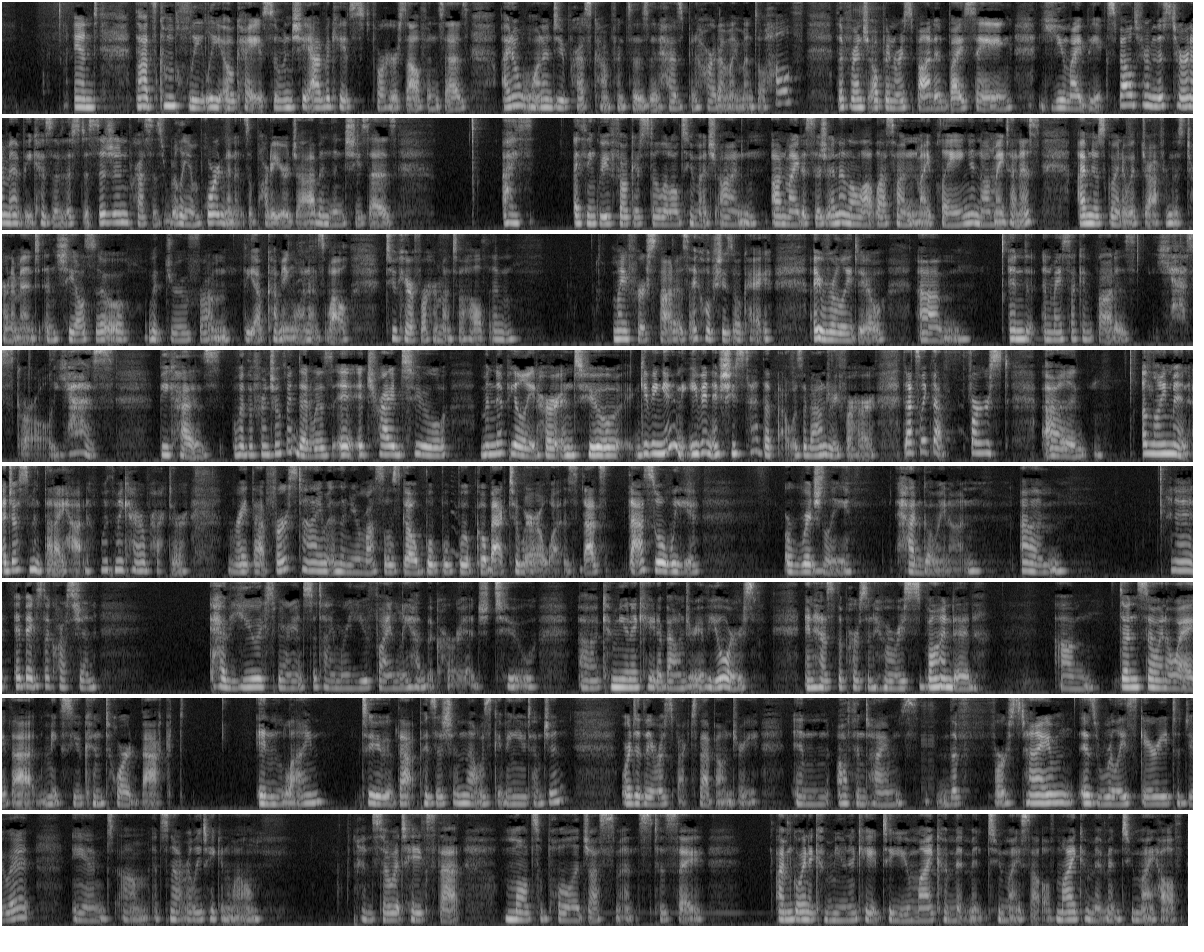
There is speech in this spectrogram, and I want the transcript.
And that's completely okay. So when she advocates for herself and says, I don't want to do press conferences, it has been hard on my mental health. The French Open responded by saying, You might be expelled from this tournament because of this decision. Press is really important and it's a part of your job. And then she says, I th- I think we focused a little too much on on my decision and a lot less on my playing and on my tennis. I'm just going to withdraw from this tournament. And she also withdrew from the upcoming one as well to care for her mental health. And my first thought is, I hope she's okay. I really do. Um, and and my second thought is, yes, girl, yes, because what the French Open did was it it tried to manipulate her into giving in, even if she said that that was a boundary for her. That's like that first uh, alignment adjustment that I had with my chiropractor. right that first time and then your muscles go boop boop boop go back to where it was that's that's what we originally had going on um and it it begs the question have you experienced a time where you finally had the courage to uh, communicate a boundary of yours and has the person who responded um, done so in a way that makes you contort back in line to that position that was giving you tension? Or did they respect that boundary? And oftentimes, the first time is really scary to do it, and um, it's not really taken well. And so it takes that multiple adjustments to say, I'm going to communicate to you my commitment to myself, my commitment to my health,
